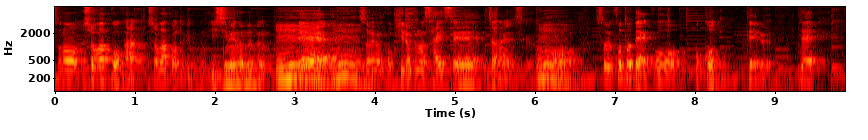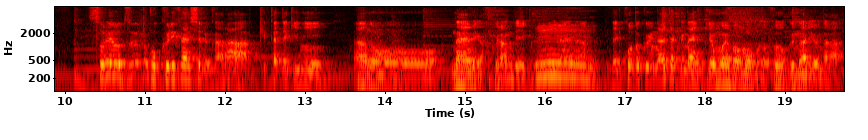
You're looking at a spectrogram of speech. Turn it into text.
その小学校から小学校の時のこのいじめの部分で、うんうんそれがこう記録の再生じゃないですけども、そういうことでこう起こってる。でそれをずっとこう繰り返してるから結果的に、あのー悩みが膨らんでいくみたいな、うん。で孤独になりたくないって思えば思うほど孤独になるような、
